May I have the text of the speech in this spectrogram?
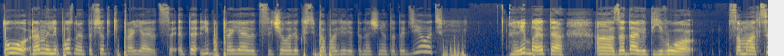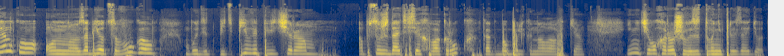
то рано или поздно это все-таки проявится. Это либо проявится, человек в себя поверит и начнет это делать, либо это э, задавит его самооценку, он забьется в угол, будет пить пиво по вечерам, обсуждать всех вокруг, как бабулька на лавке, и ничего хорошего из этого не произойдет.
